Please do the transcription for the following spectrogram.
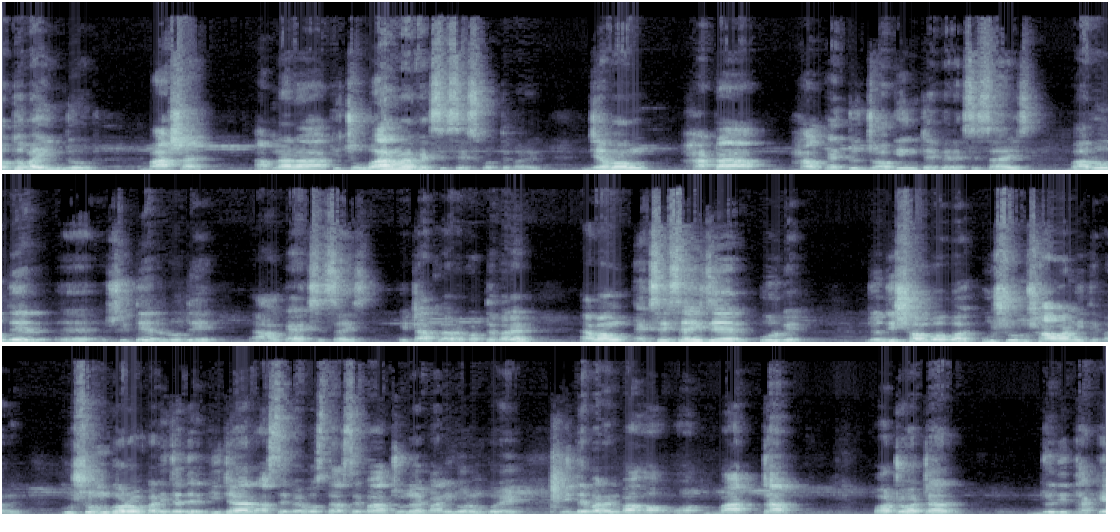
অথবা ইনডোর বাসায় আপনারা কিছু ওয়ার্ম আপ এক্সারসাইজ করতে পারেন। যেমন হাঁটা, হালকা একটু জগিং টাইপের এক্সারসাইজ বা রোদের শীতের রোদে হালকা এক্সারসাইজ এটা আপনারা করতে পারেন। এবং এক্সারসাইজের পূর্বে যদি সম্ভব হয় কুসুম শাওয়ার নিতে পারেন। কুসুম গরম পানি যাদের গিজার আছে, ব্যবস্থা আছে বা চুলায় পানি গরম করে নিতে পারেন বা বাথটাব হট ওয়াটার যদি থাকে,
